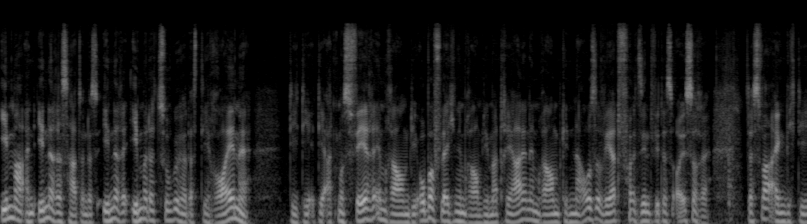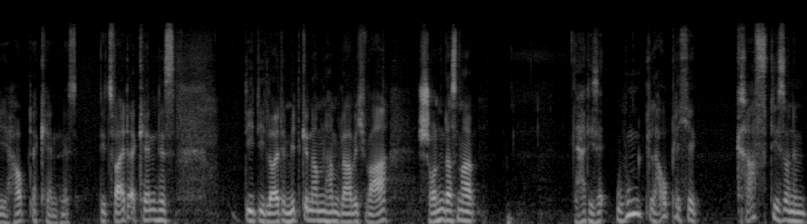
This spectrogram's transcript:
immer ein Inneres hat und das Innere immer dazugehört, dass die Räume, die, die, die Atmosphäre im Raum, die Oberflächen im Raum, die Materialien im Raum genauso wertvoll sind wie das Äußere. Das war eigentlich die Haupterkenntnis. Die zweite Erkenntnis, die die Leute mitgenommen haben, glaube ich, war schon, dass man ja, diese unglaubliche Kraft, die so einem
